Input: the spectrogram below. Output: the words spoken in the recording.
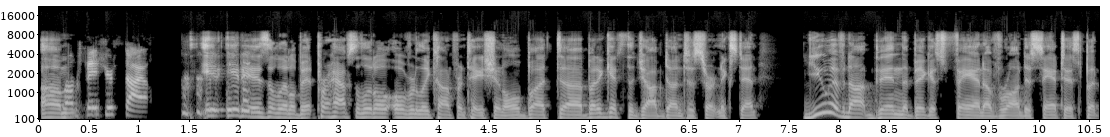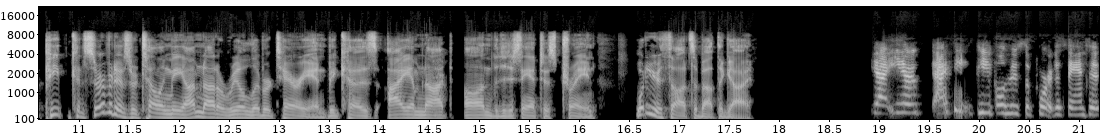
Um, well, it's your style. it, it is a little bit, perhaps a little overly confrontational, but uh, but it gets the job done to a certain extent. You have not been the biggest fan of Ron DeSantis, but pe- conservatives are telling me I'm not a real libertarian because I am not on the DeSantis train. What are your thoughts about the guy? Yeah, you know, I think people who support DeSantis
